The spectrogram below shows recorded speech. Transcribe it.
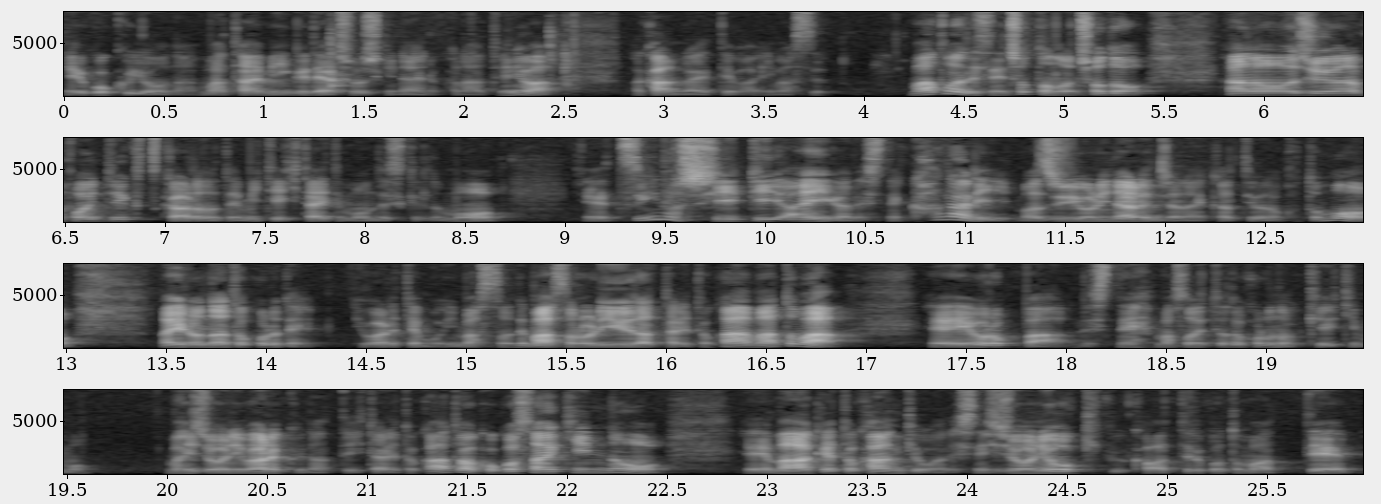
動くような、まあ、タイミングでは正直ないのかなというには考えてはいます。まあ、あとはですねちょっと後ほどあの重要なポイントいくつかあるので見ていきたいと思うんですけれども次の CPI がですねかなり重要になるんじゃないかというようなことも、まあ、いろんなところで言われてもいますので、まあ、その理由だったりとか、まあ、あとはヨーロッパですね、まあ、そういったところの景気も非常に悪くなっていたりとかあとはここ最近のマーケット環境がですね非常に大きく変わっていることもあって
